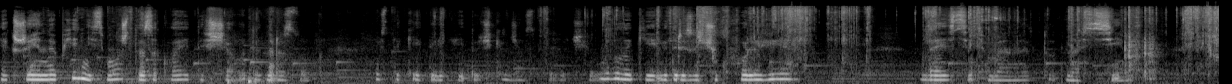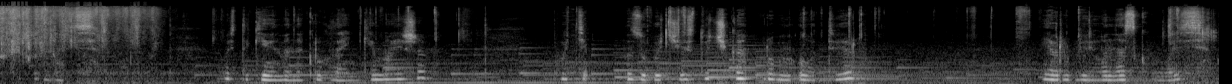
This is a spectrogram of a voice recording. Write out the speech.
Якщо є необхідність, можете заклеїти ще один разок. Ось такі дві квіточки у нас вийшло. Невеликий відрізочок фольги. 10 в мене тут на 7. Ось. Ось такий він в мене кругленький майже. Потім зубочисточка, робимо отвір. Я роблю його насквозь,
